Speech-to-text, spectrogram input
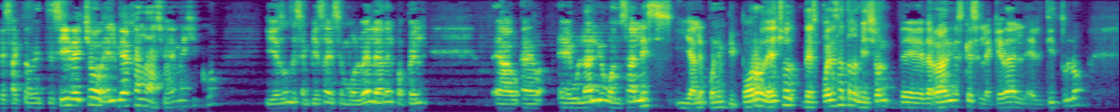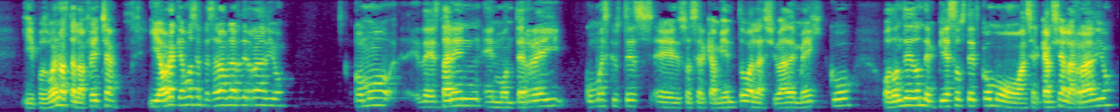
Exactamente, sí, de hecho él viaja a la Ciudad de México y es donde se empieza a desenvolver, le dan el papel a, Eulalio González y ya le ponen Piporro, de hecho después de esa transmisión de, radio es que se le queda el, título y pues bueno, hasta la fecha. Y ahora que vamos a empezar a hablar de radio, ¿cómo de estar en, Monterrey, cómo es que usted eh, su acercamiento a la Ciudad de México? ¿O dónde es donde empieza usted como acercarse a la radio?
